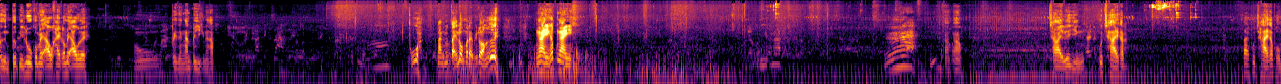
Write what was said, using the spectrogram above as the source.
ตื่นปุ๊บมีลูกก็ไม่เอาใครก็ไม่เอาเลยโอ้เป็นอย่างนั้นไปอีกนะครับโอ้นั่งอยู่ไต่ลมมาได้พี่น้องเอ้ยไงครับไงเอาเอาชายหรือหญิงผู้ชายครับใช่ผู้ชายครับผม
